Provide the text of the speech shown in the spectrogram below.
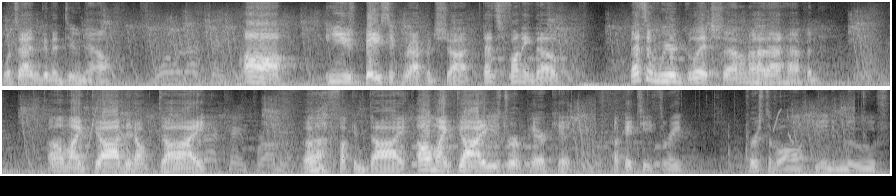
What's Atton gonna do now? More where that came from. Ah, he used basic rapid shot. That's funny though. That's a weird glitch. I don't know how that happened. Oh my god, they don't die. That came from. Ugh, fucking die. Oh my god, he used a repair kit. Okay, T3. First of all, you need to move.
